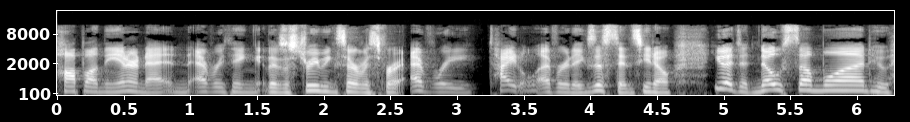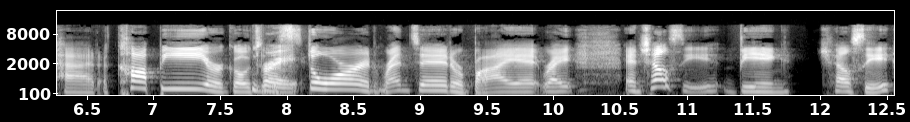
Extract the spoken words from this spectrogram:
hop on the internet and everything there's a streaming service for every title ever in existence. You know you had to know someone who had a copy or go to the store and rent it or buy it right? And chelsea being chelsea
